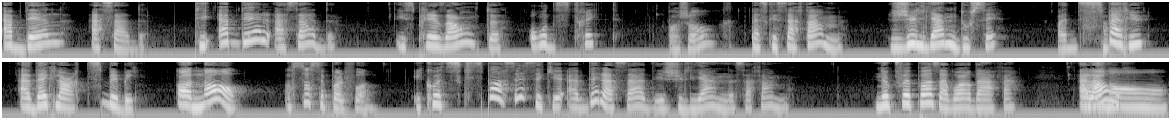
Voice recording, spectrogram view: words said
Abdel Assad. Puis Abdel Assad il se présente au district Bonjour. parce que sa femme, Juliane Doucet, a disparu avec leur petit bébé. Oh non! Ah, ça, c'est pas le fun. Écoute, ce qui se passait, c'est que Abdel Assad et Juliane, sa femme, ne pouvaient pas avoir d'enfant. Alors, Oh non.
